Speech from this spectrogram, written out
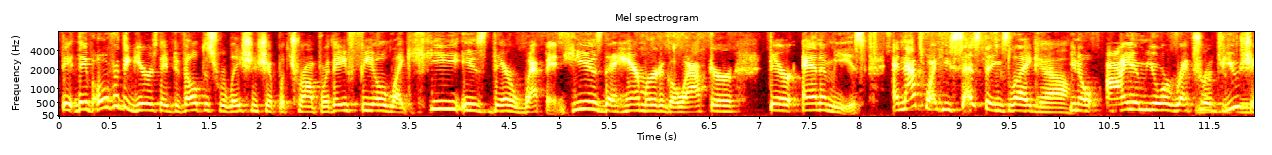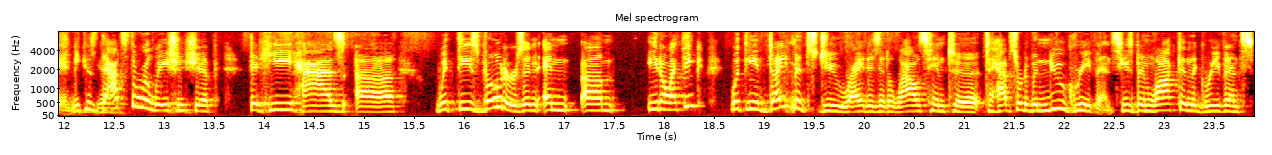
they, they've over the years, they've developed this relationship with Trump where they feel like he is their weapon. He is the hammer to go after their enemies. And that's why he says things like, Yeah. you know, I am your retribution, Retribution, because yeah. that's the relationship that he has uh, with these voters. And and um, you know, I think what the indictments do, right, is it allows him to to have sort of a new grievance. He's been locked in the grievance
